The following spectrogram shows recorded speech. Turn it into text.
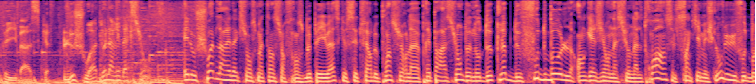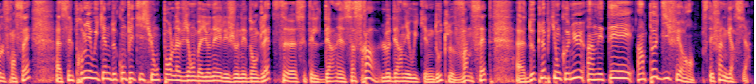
Pays Basque, le choix de la rédaction. Et le choix de la rédaction ce matin sur France Bleu Pays Basque, c'est de faire le point sur la préparation de nos deux clubs de football engagés en National 3. Hein. c'est le cinquième échelon du football français. Euh, c'est le premier week-end de compétition pour l'Aviron Bayonnais et les Jeunets d'Anglette. Euh, c'était le dernier, ça sera le dernier week-end d'août, le 27. Euh, deux clubs qui ont connu un été un peu différent. Stéphane Garcia.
